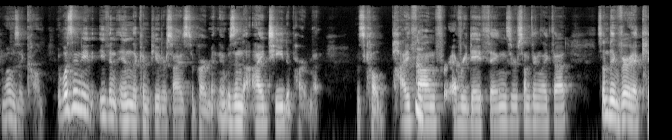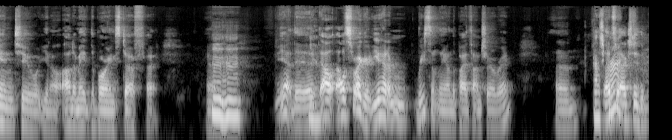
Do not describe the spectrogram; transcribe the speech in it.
what was it called? It wasn't even in the computer science department. It was in the IT department. It was called Python for everyday things or something like that. Something very akin to you know automate the boring stuff. Uh, um, hmm yeah, the Yeah. Al, Al Sweigart, you had him recently on the Python show, right? Um, That's, that's actually the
